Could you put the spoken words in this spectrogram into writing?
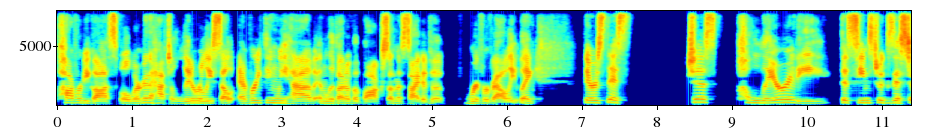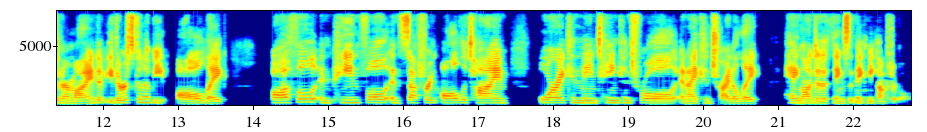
poverty gospel, we're going to have to literally sell everything we have and live out of a box on the side of the river valley. Like there's this just polarity that seems to exist in our mind of either it's going to be all like awful and painful and suffering all the time, or I can maintain control and I can try to like hang on to the things that make me comfortable.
